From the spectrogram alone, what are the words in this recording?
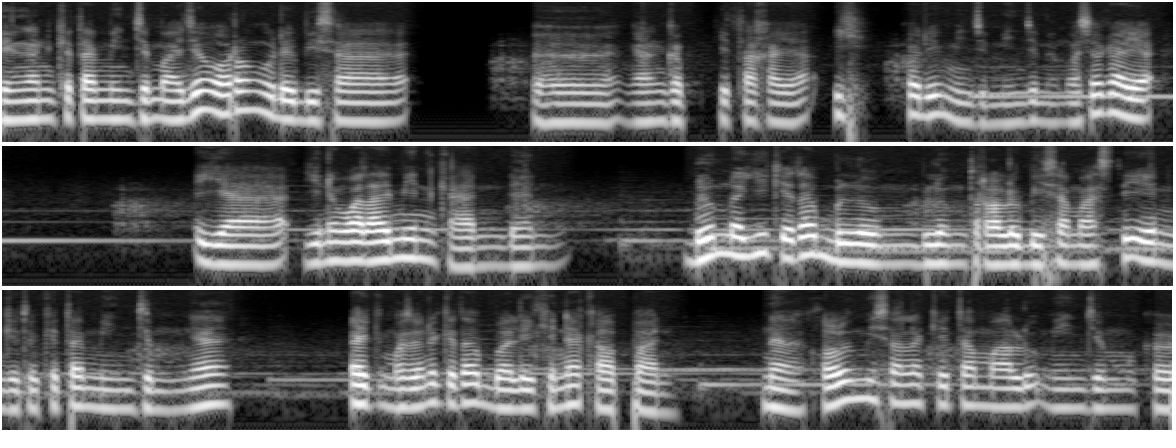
dengan kita minjem aja orang udah bisa uh, nganggap kita kayak ih kok dia minjem minjem ya? Maksudnya kayak ya you know what I mean kan? Dan belum lagi kita belum belum terlalu bisa mastiin gitu kita minjemnya eh maksudnya kita balikinnya kapan nah kalau misalnya kita malu minjem ke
